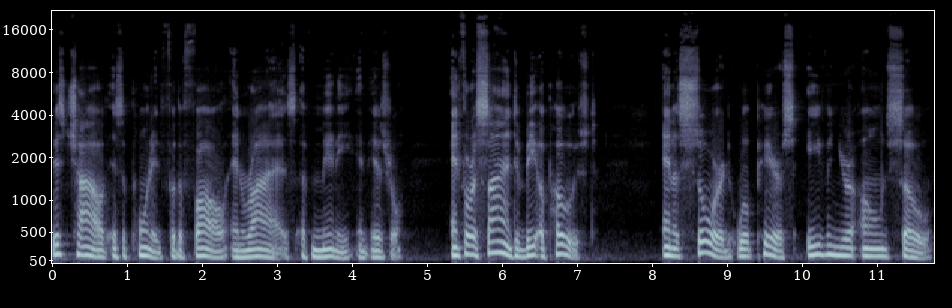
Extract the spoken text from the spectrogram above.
this child is appointed for the fall and rise of many in Israel, and for a sign to be opposed and a sword will pierce even your own soul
